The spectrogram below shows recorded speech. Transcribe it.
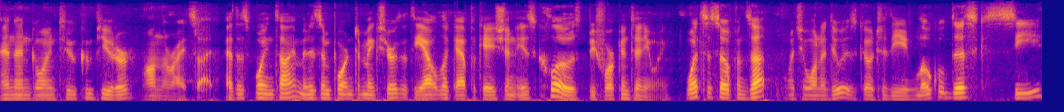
and then going to Computer on the right side. At this point in time, it is important to make sure that the Outlook application is closed before continuing. Once this opens up, what you want to do is go to the Local Disk C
